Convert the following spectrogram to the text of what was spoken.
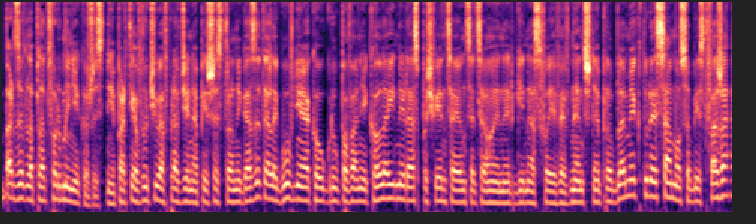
Bardzo dla Platformy niekorzystnie. Partia wróciła wprawdzie na pierwsze strony gazet, ale głównie jako ugrupowanie kolejny raz poświęcające całą energię na swoje wewnętrzne problemy, które samo sobie stwarza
